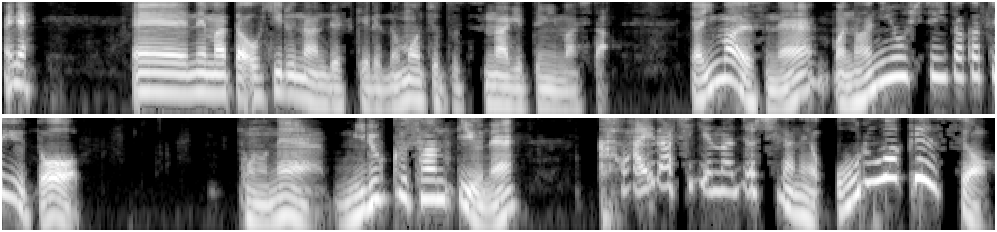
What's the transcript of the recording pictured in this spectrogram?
はいね。えー、ね、またお昼なんですけれども、ちょっとつなげてみました。いや、今ですね、まあ、何をしていたかというと、このね、ミルクさんっていうね、可愛らしげな女子がね、おるわけですよ。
